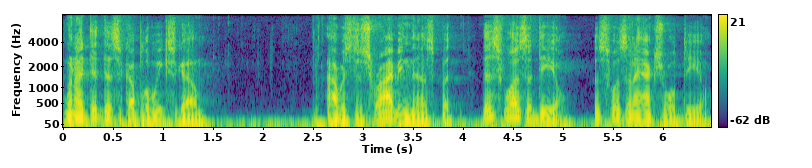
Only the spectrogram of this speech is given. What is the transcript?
when I did this a couple of weeks ago. I was describing this, but this was a deal. This was an actual deal.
